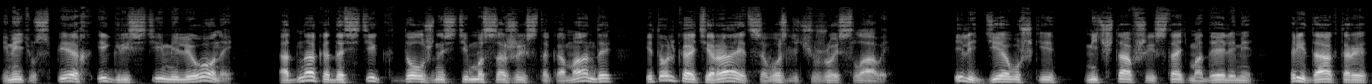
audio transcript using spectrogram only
иметь успех и грести миллионы, однако достиг должности массажиста команды и только отирается возле чужой славы. Или девушки, мечтавшие стать моделями, редакторы,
